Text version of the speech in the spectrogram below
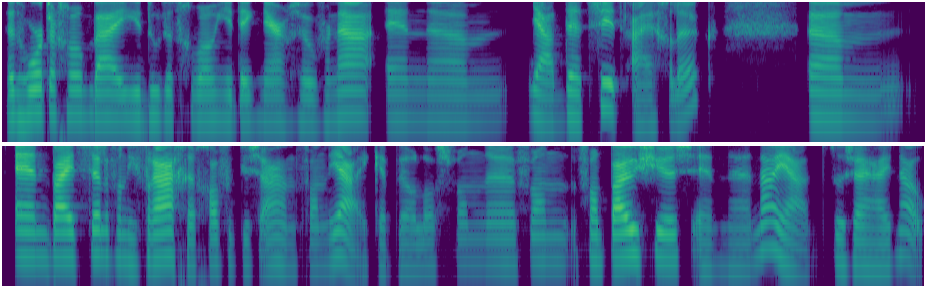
Het hoort er gewoon bij, je doet het gewoon, je denkt nergens over na. En ehm, ja, that's it eigenlijk. Ehm, en bij het stellen van die vragen gaf ik dus aan van ja, ik heb wel last van, eh, van, van puistjes. En eh, nou ja, toen zei hij, nou,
